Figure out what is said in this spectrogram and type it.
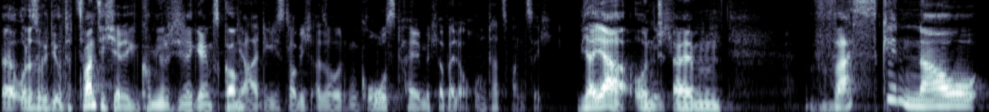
äh, oder sogar die unter 20-jährige Community der Gamescom. Ja, die ist, glaube ich, also ein Großteil mittlerweile auch unter 20. Ja, ja. Und ähm, was genau.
